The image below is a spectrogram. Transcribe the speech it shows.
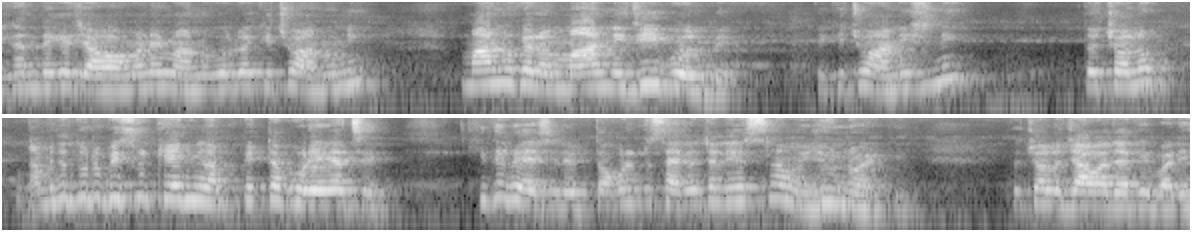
এখান থেকে যাওয়া মানে মানু বলবে কিছু আনুনি। মানু কেন? মা নিজেই বলবে কিছু আনিসনি। তো চলো, আমি তো দুটো বিস্কুট খেয়ে নিলাম, পেটটা ভরে গেছে। খিদে পেয়েছিল, তখন একটু সাইকেল চালিয়ে এসেছিলাম, ওই জন্য আর কি তো চলো, যাওয়া যাক এবারে।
